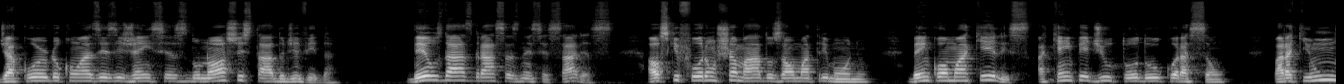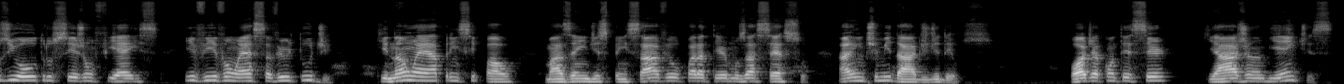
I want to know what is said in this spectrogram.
de acordo com as exigências do nosso estado de vida. Deus dá as graças necessárias aos que foram chamados ao matrimônio, bem como àqueles a quem pediu todo o coração, para que uns e outros sejam fiéis e vivam essa virtude, que não é a principal, mas é indispensável para termos acesso à intimidade de Deus. Pode acontecer que haja ambientes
